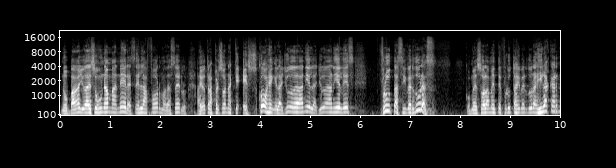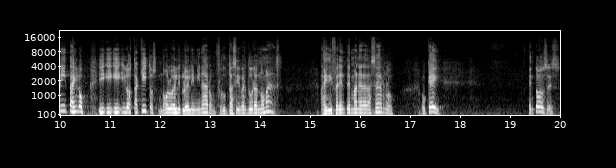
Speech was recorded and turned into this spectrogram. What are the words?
nos van a ayudar. Eso es una manera, esa es la forma de hacerlo. Hay otras personas que escogen el ayuno de Daniel. El ayuno de Daniel es frutas y verduras. Comer solamente frutas y verduras. Y las carnitas y los, taquitos. No lo, lo, eliminaron. Frutas y verduras nomás. Hay diferentes maneras de hacerlo. ¿Ok? Entonces,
